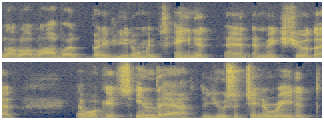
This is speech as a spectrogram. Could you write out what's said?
blah blah blah. But but if you don't maintain it and, and make sure that that what gets in there, the user generated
